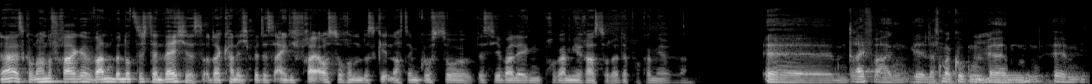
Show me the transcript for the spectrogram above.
ja, es kommt noch eine Frage, wann benutze ich denn welches? Oder kann ich mir das eigentlich frei aussuchen und das geht nach dem Gusto des jeweiligen Programmierers oder der Programmiererin? Ähm, drei Fragen. Äh, lass mal gucken. Mhm. Ähm, ähm,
